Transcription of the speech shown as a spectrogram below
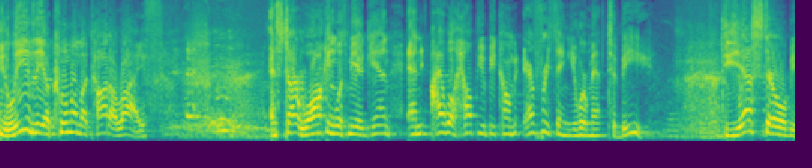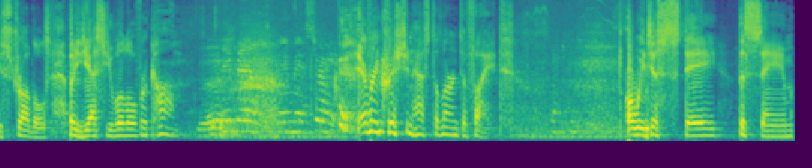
leave the Hakuna Matata life and start walking with me again, and I will help you become everything you were meant to be. Yes, there will be struggles, but yes, you will overcome. Amen. Amen. Right. Every Christian has to learn to fight. Or we just stay the same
